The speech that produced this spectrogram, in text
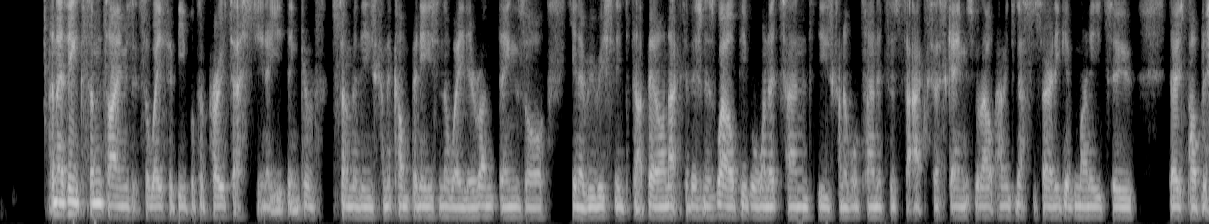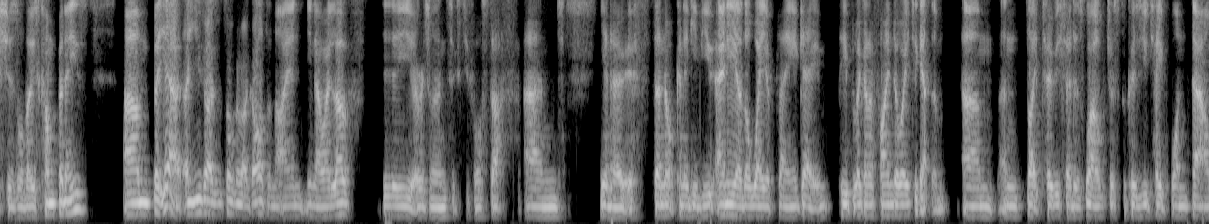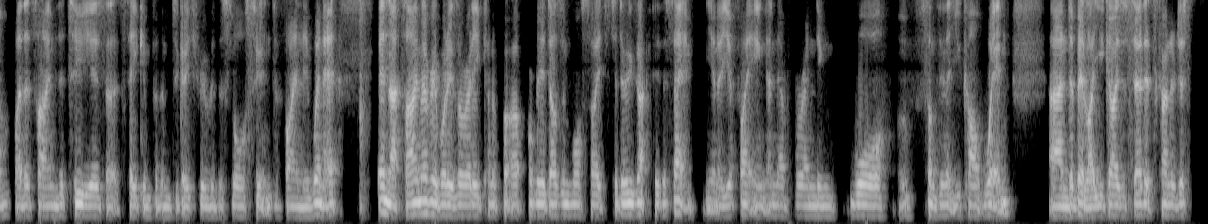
and I think sometimes it's a way for people to protest. You know, you think of some of these kind of companies and the way they run things, or, you know, we recently did that bit on Activision as well. People want to turn to these kind of alternatives to access games without having to necessarily give money to those publishers or those companies. Um, but yeah, you guys were talking about GoldenEye, and, you know, I love the original N64 stuff. And, you know, if they're not going to give you any other way of playing a game, people are going to find a way to get them. Um, and like Toby said as well, just because you take one down, by the time the two years that it's taken for them to go through with this lawsuit and to finally win it, in that time, everybody's already kind of put up probably a dozen more sites to do exactly the same. You know, you're fighting a never ending war of something that you can't win. And a bit like you guys have said, it's kind of just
